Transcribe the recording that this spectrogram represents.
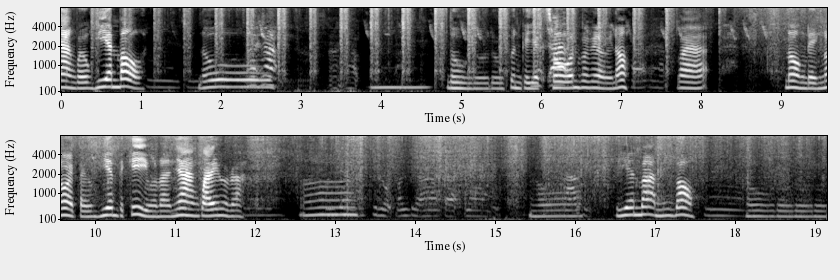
ย่างไปโรงเรียนบ่อืมโดยอืมโดยโดยโดยเพิ่นก็อยากสอนเพิ่นก็เลยเนาะว่าน้องแดงน้อยไปโรงเรียนตะกี้เพิ่นว่าย่างไปเพิ่นว่าอ๋อที่หลบบางทีเขาจะยางโอ้เรียนบ้านนี่บ่แม่โอ้โดยโดยโดย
